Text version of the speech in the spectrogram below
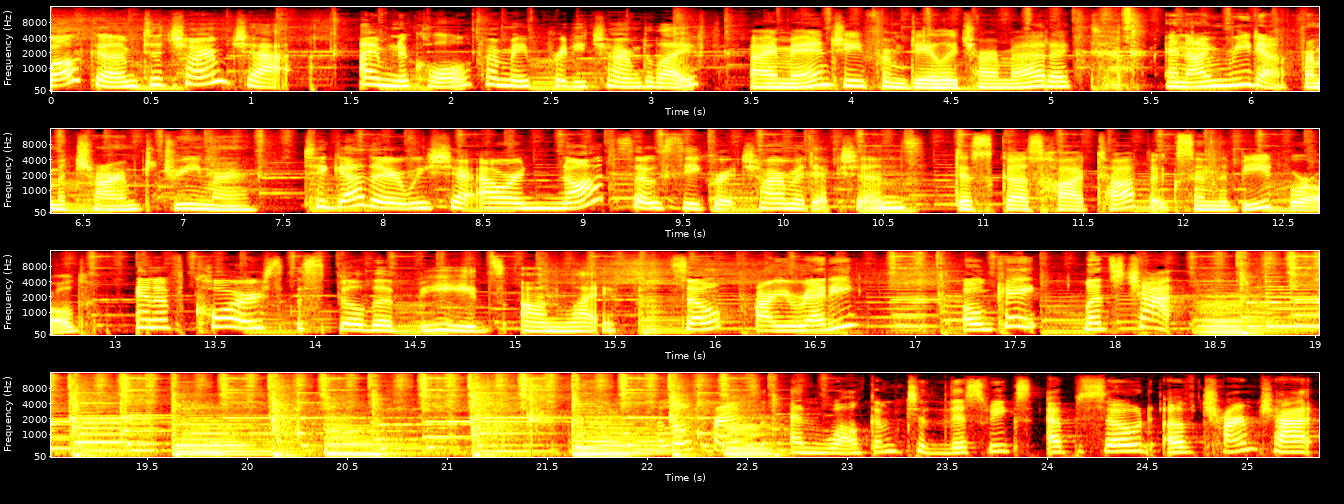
Welcome to Charm Chat. I'm Nichol from A Pretty Charmed Life. I'm Angie from Daily Charm Addict. And I'm Rita from A Charmed Dreamer. Together, we share our not so secret charm addictions, Discuss hot topics in the bead world. and of course, spill the beads on life. So, are you ready? Okay, let's chat. Hello, friends, and welcome to this week's episode of Charm Chat.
